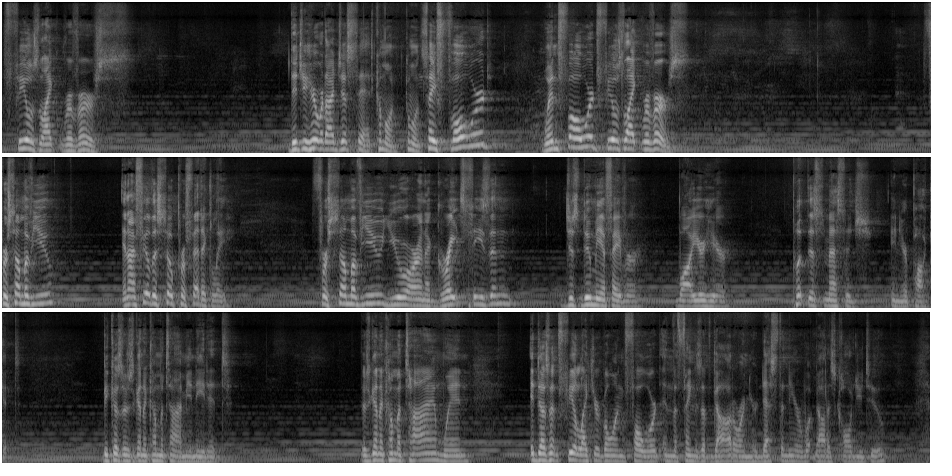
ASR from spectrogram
feels like reverse. Did you hear what I just said? Come on, come on. Say forward when forward feels like reverse. For some of you, and I feel this so prophetically, for some of you, you are in a great season. Just do me a favor while you're here. Put this message in your pocket because there's going to come a time you need it. There's going to come a time when it doesn't feel like you're going forward in the things of God or in your destiny or what God has called you to.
